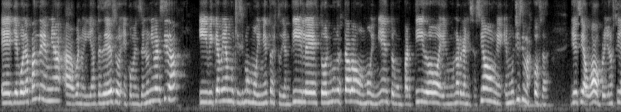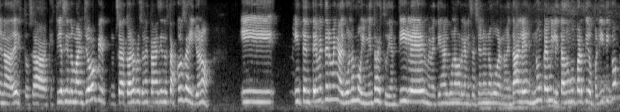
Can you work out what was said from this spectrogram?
Eh, llegó la pandemia, ah, bueno, y antes de eso eh, comencé en la universidad y vi que había muchísimos movimientos estudiantiles, todo el mundo estaba en un movimiento, en un partido, en una organización, en, muchísimas cosas. Yo decía, wow, pero yo no estoy en nada de esto, o sea, que estoy haciendo mal yo, que, o sea, todas las personas están haciendo estas cosas y yo no. Y intenté meterme en algunos movimientos estudiantiles, me metí en algunas organizaciones no gubernamentales, nunca he militado en un partido político,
